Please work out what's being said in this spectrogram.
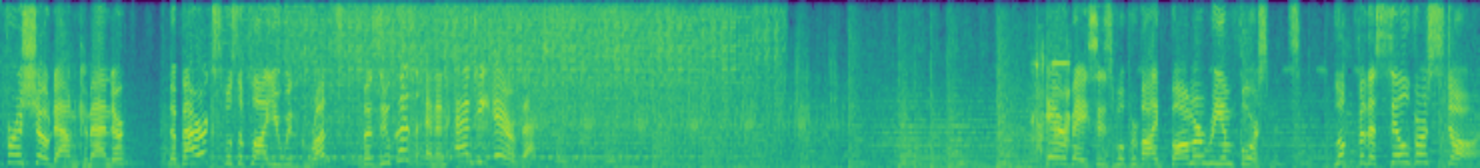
Time for a showdown, Commander. The barracks will supply you with grunts, bazookas, and an anti-air vat. Air bases will provide bomber reinforcements. Look for the Silver Star.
